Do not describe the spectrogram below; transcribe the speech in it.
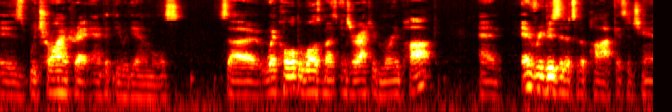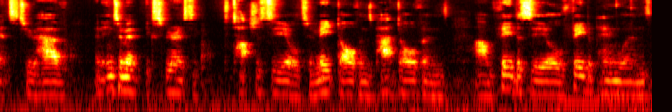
is we try and create empathy with the animals. So we're called the world's most interactive marine park, and every visitor to the park gets a chance to have an intimate experience to touch a seal, to meet dolphins, pat dolphins, um, feed the seal, feed the penguins,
